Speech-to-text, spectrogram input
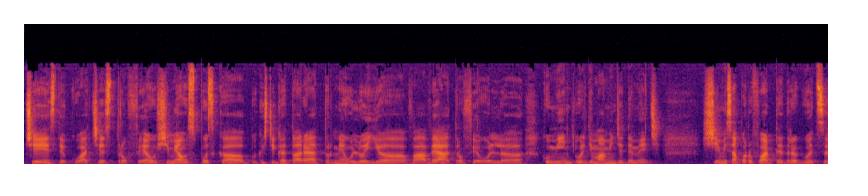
ce este cu acest trofeu și mi-au spus că câștigătoarea turneului uh, va avea trofeul uh, cu minge, ultima minge de meci. Și mi s-a părut foarte drăguț. Uh,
